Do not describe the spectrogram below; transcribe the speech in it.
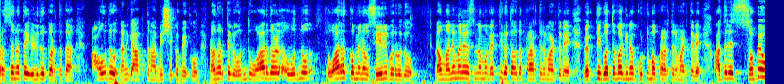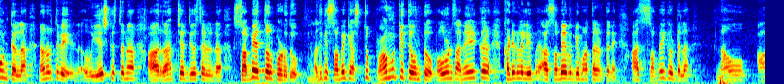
ಪ್ರಸನ್ನತೆ ಇಳಿದು ಬರ್ತದ, ಹೌದು, ನನಗೆ ಆತನ ಅಭಿಷೇಕ ಬೇಕು. ನಾವು ನೋಡ್ತೇವೆ ಒಂದು ವಾರದೊಳ, ಒಂದು ವಾರಕ್ಕೊಮ್ಮೆ ನಾವು ಸೇರಿ ಬರುವುದು ನಾವು ಮನೆ ಮನೆ ನಮ್ಮ ವ್ಯಕ್ತಿಗತವಾದ ಪ್ರಾರ್ಥನೆ ಮಾಡ್ತೇವೆ, ವ್ಯಕ್ತಿಗತವಾಗಿ ನಾವು ಕುಟುಂಬ ಪ್ರಾರ್ಥನೆ ಮಾಡ್ತೇವೆ. ಆದರೆ ಸಭೆ ಉಂಟಲ್ಲ ನಾವು ನೋಡ್ತೇವೆ, ನಾವು ಯೇಸು ಕ್ರಿಸ್ತನ ಆ ರಾಪ್ಚರ್ ದೇವಸ್ಥಾನ ಸಭೆ ಎತ್ತಲ್ಪಡುವುದು. ಅದಕ್ಕೆ ಸಭೆಗೆ ಅಷ್ಟು ಪ್ರಾಮುಖ್ಯತೆ ಉಂಟು. ಪೌರನ್ಸ್ ಅನೇಕ ಕಡೆಗಳಲ್ಲಿ ಆ ಸಭೆ ಬಗ್ಗೆ ಮಾತನಾಡ್ತಾನೆ. ಆ ಸಭೆಗೆ ಉಂಟಲ್ಲ, ನಾವು ಆ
